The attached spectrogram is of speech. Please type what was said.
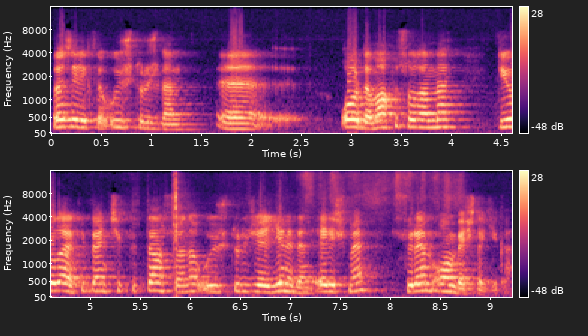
Özellikle uyuşturucudan e, orada mahpus olanlar diyorlar ki ben çıktıktan sonra uyuşturucuya yeniden erişme sürem 15 dakika.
